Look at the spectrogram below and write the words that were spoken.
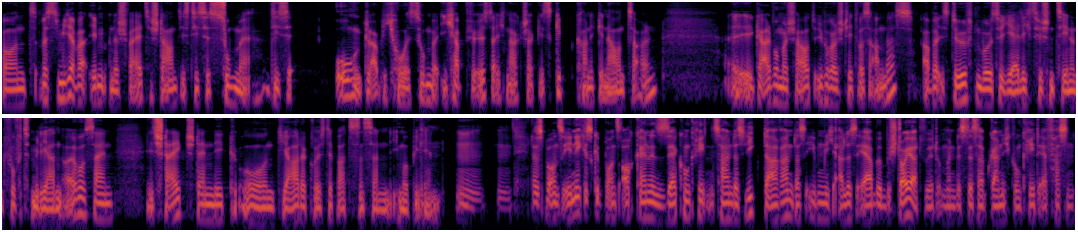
Und was mich aber eben an der Schweiz erstaunt, ist diese Summe, diese unglaublich hohe Summe. Ich habe für Österreich nachgeschaut, es gibt keine genauen Zahlen. Äh, egal wo man schaut, überall steht was anders. Aber es dürften wohl so jährlich zwischen 10 und 15 Milliarden Euro sein. Es steigt ständig und ja, der größte Batzen sind Immobilien. Hm, hm. Das ist bei uns ähnlich. Es gibt bei uns auch keine sehr konkreten Zahlen. Das liegt daran, dass eben nicht alles Erbe besteuert wird und man das deshalb gar nicht konkret erfassen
